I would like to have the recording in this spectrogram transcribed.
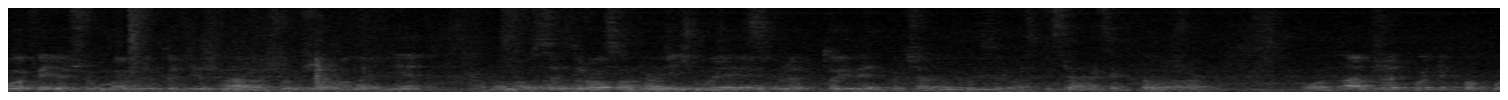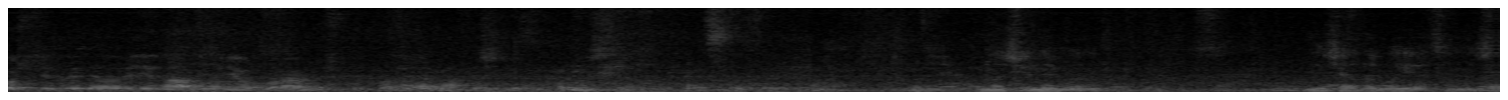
копії, щоб ми вже тоді знали, що вже воно є, воно все зроблено, і ми вже в той день почали працювати. Спеціально це хорошо. От. А вже потім по пошті прийде оригінал, ми його в рамочку подаємо, вночі не буде. Дівчата бояться вночі.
